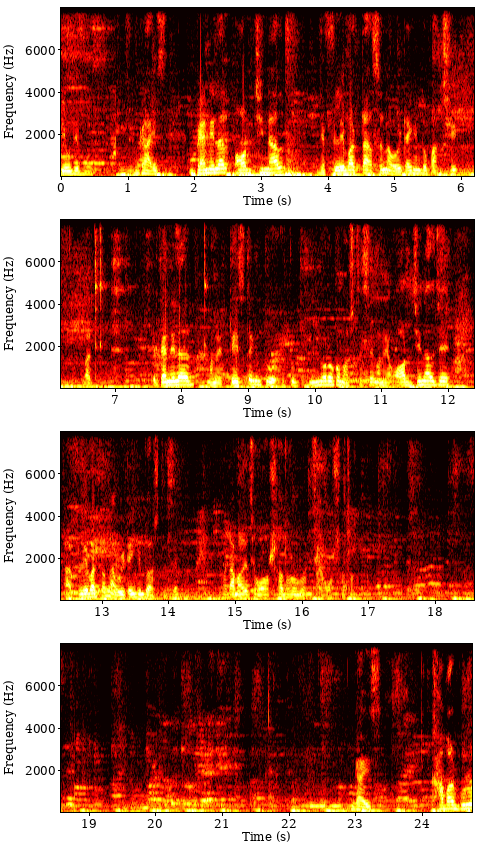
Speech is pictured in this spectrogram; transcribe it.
বিউটিফুল গাইস ভ্যানিলার অরিজিনাল যে ফ্লেভারটা আছে না ওইটা কিন্তু পাচ্ছি। বাট ভ্যানিলার মানে টেস্টটা কিন্তু একটু ভিন্ন রকম আসতেছে। মানে অরিজিনাল যে ফ্লেভারটা না, ওইটাই কিন্তু আসতেছে। বাট আমার কাছে অসাধারণ লাগছে, অসাধারণ। গাইস খাবারগুলো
